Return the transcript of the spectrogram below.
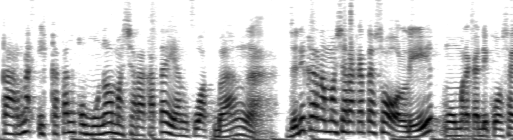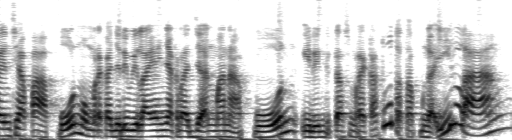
karena ikatan komunal masyarakatnya yang kuat banget. Jadi karena masyarakatnya solid, mau mereka dikuasain siapa pun, mau mereka jadi wilayahnya kerajaan mana pun, identitas mereka tuh tetap nggak hilang.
